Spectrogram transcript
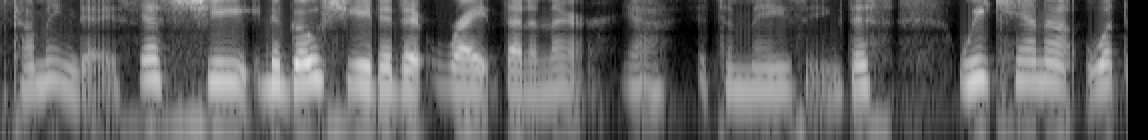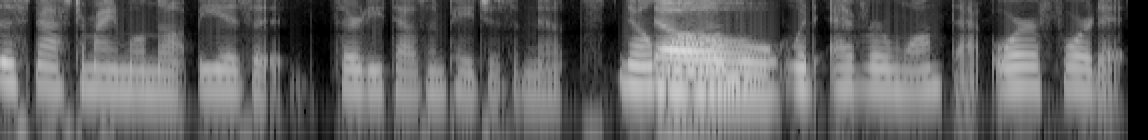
Yes. coming days. Yes, she negotiated it right then and there. Yeah, it's amazing. This we cannot. What this mastermind will not be is a thirty thousand pages of notes. No, No. mom would ever want that or afford it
